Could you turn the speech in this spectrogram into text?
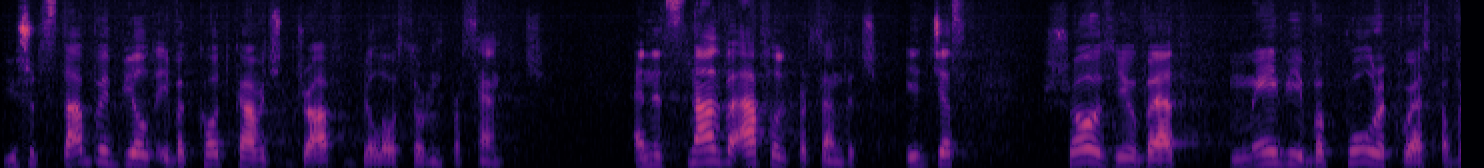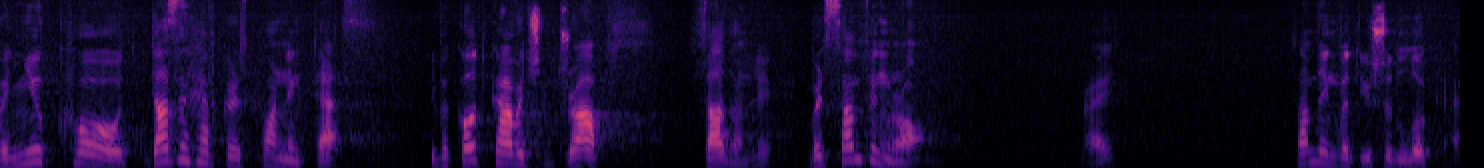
You should stop the build if a code coverage drops below a certain percentage. And it's not the absolute percentage. It just shows you that maybe the pull request of a new code doesn't have corresponding tests. If the code coverage drops suddenly, there's something wrong, right? Something that you should look at.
